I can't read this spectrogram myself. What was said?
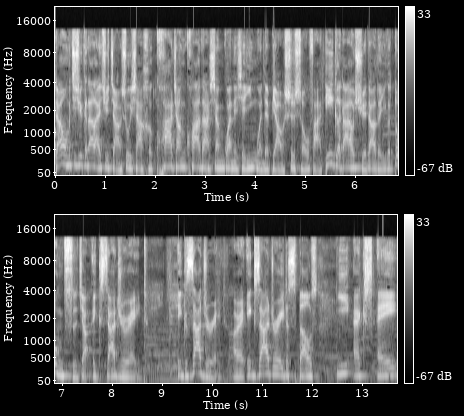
当然，我们继续跟大家来去讲述一下和夸张、夸大相关的一些英文的表示手法。第一个大家要学到的一个动词叫 exaggerate。exaggerate, alright, exaggerate spells E X A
